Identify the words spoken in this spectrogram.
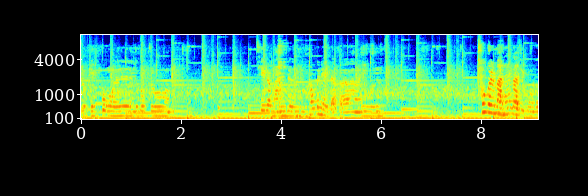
요 백봉을 이것도 제가 만든 화분에다가 이건 촉을만 해가지고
